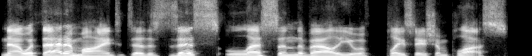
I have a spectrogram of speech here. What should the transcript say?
Now, with that in mind, does this lessen the value of PlayStation Plus?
